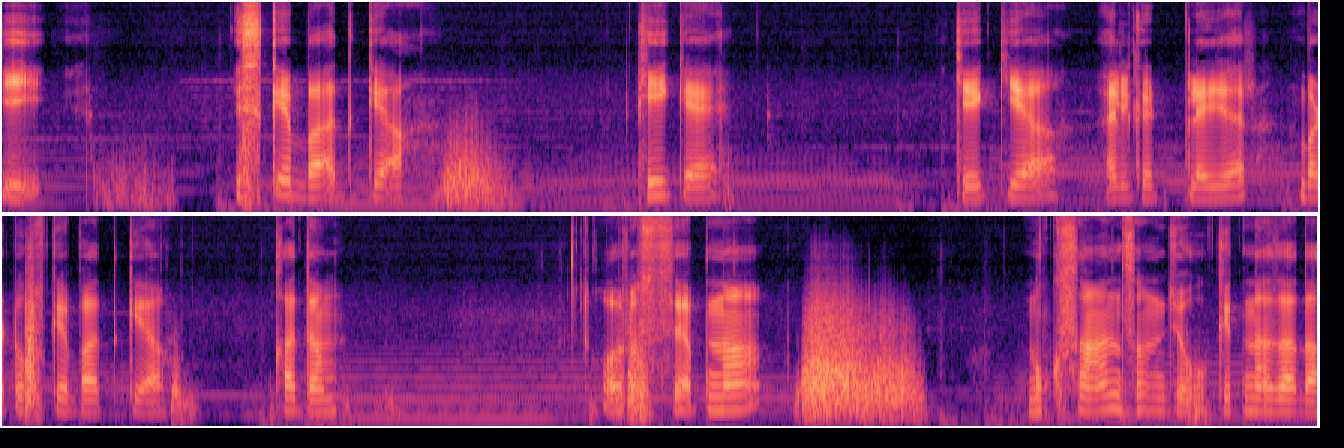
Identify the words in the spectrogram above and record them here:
कि इसके बाद क्या? ठीक है, ये किया आई गेट प्लेजर बट उसके बाद क्या? ख़त्म। और उससे अपना नुकसान समझो कितना ज़्यादा।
